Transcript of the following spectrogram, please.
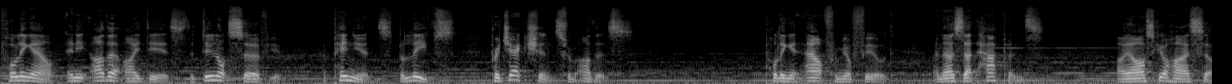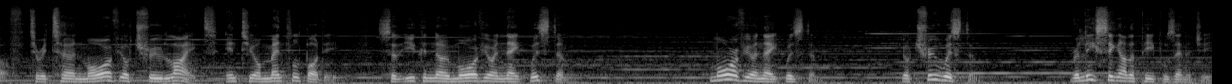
Pulling out any other ideas that do not serve you, opinions, beliefs, projections from others. Pulling it out from your field. And as that happens, I ask your higher self to return more of your true light into your mental body so that you can know more of your innate wisdom. More of your innate wisdom, your true wisdom, releasing other people's energy,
